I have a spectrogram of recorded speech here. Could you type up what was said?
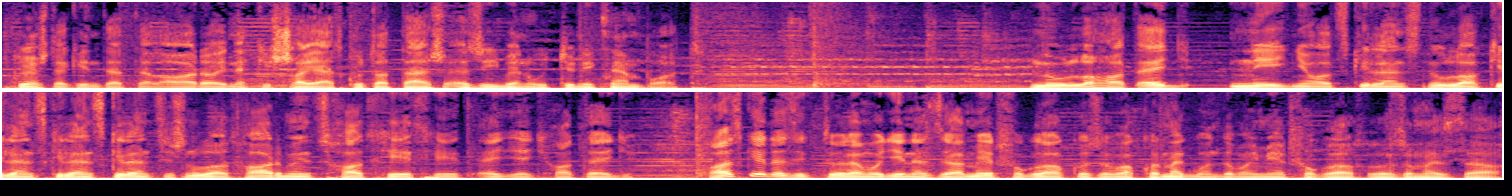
Különös tekintettel arra, hogy neki saját kutatás ez ígyben úgy tűnik nem volt. 061 489 0999 és 0636771161. Ha azt kérdezik tőlem, hogy én ezzel miért foglalkozom, akkor megmondom, hogy miért foglalkozom ezzel.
